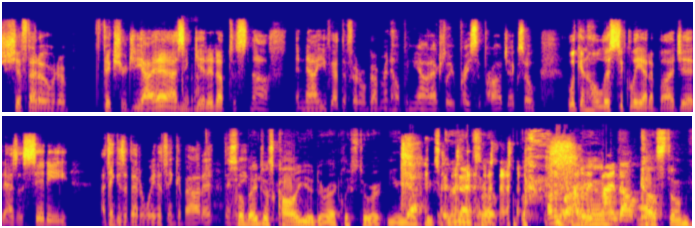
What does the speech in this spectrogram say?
shift that over to fix your GIS yeah. and get it up to snuff. And now you've got the federal government helping you out actually replace the project. So looking holistically at a budget as a city, I think is a better way to think about it. so maybe. they just call you directly, Stuart, and you work yeah, these grants up. how, do they, how do they find out more? Custom.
